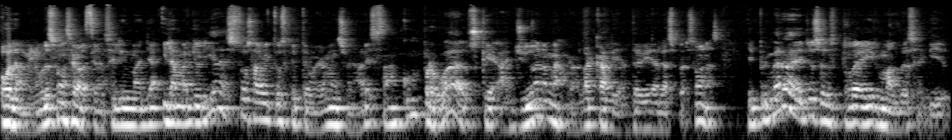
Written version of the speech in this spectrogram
Hola, mi nombre es Juan Sebastián Celis Maya y la mayoría de estos hábitos que te voy a mencionar están comprobados que ayudan a mejorar la calidad de vida de las personas. El primero de ellos es reír más de seguido.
